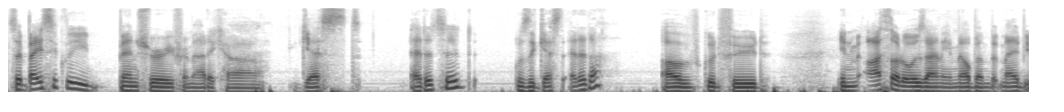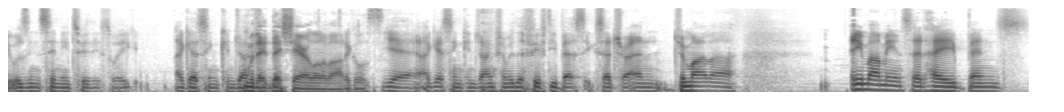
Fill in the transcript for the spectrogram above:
So basically, Ben Shewry from Attica guest edited, was a guest editor of Good Food. In I thought it was only in Melbourne, but maybe it was in Sydney too this week. I guess in conjunction. Well, they, they share a lot of articles. Yeah, I guess in conjunction with the 50 best, etc. And Jemima emailed me and said, "Hey, Ben's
